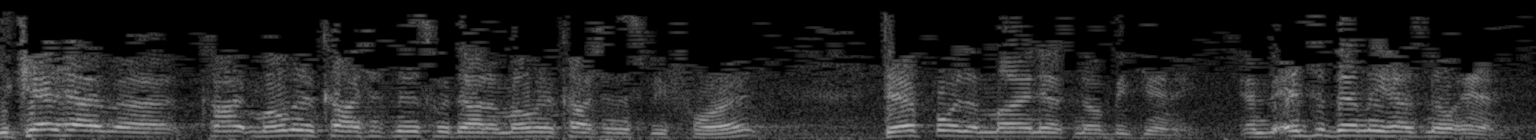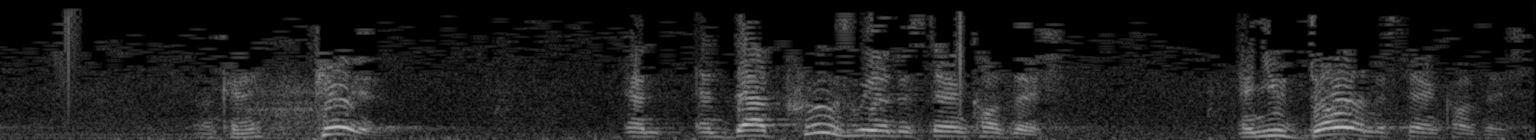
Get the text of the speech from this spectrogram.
You can't have a moment of consciousness without a moment of consciousness before it. Therefore, the mind has no beginning. And incidentally, has no end. Okay? Period. And, and that proves we understand causation. And you don't understand causation.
